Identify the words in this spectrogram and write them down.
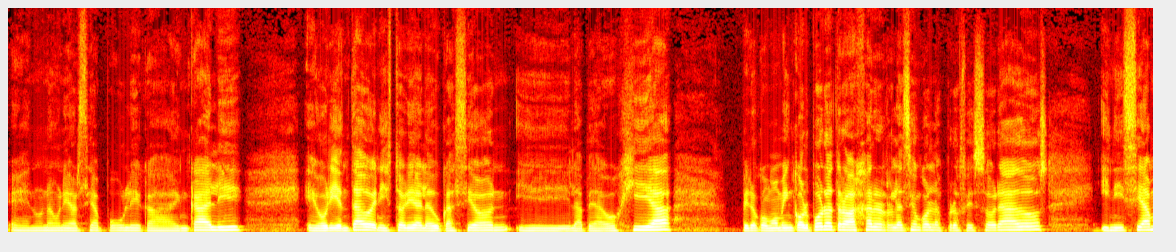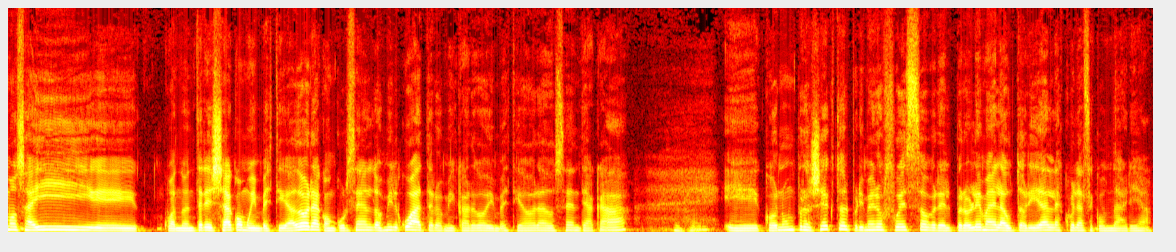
en una universidad pública en Cali, eh, orientado en historia de la educación y la pedagogía, pero como me incorporo a trabajar en relación con los profesorados, iniciamos ahí, eh, cuando entré ya como investigadora, concursé en el 2004, mi cargo de investigadora docente acá, eh, con un proyecto. El primero fue sobre el problema de la autoridad en la escuela secundaria.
